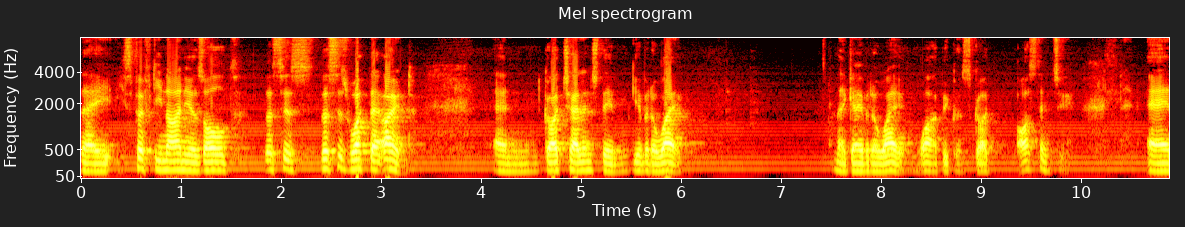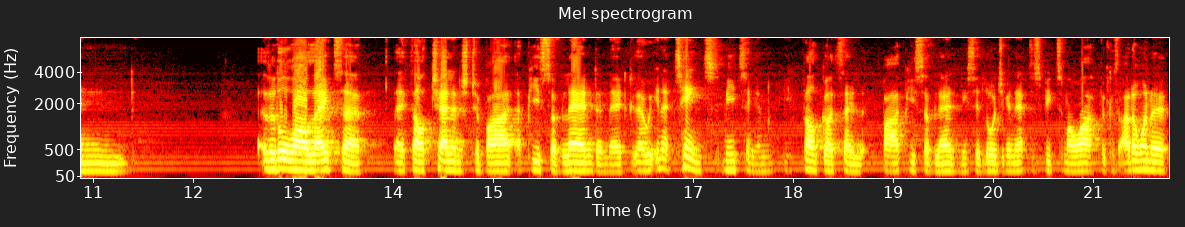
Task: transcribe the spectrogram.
They, he's 59 years old. This is, this is what they owned. And God challenged them, give it away. And they gave it away. Why? Because God asked them to. And a little while later, they felt challenged to buy a piece of land, and they were in a tent meeting, and he felt God say, "Buy a piece of land." And he said, "Lord, you're going to have to speak to my wife because I don't want to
